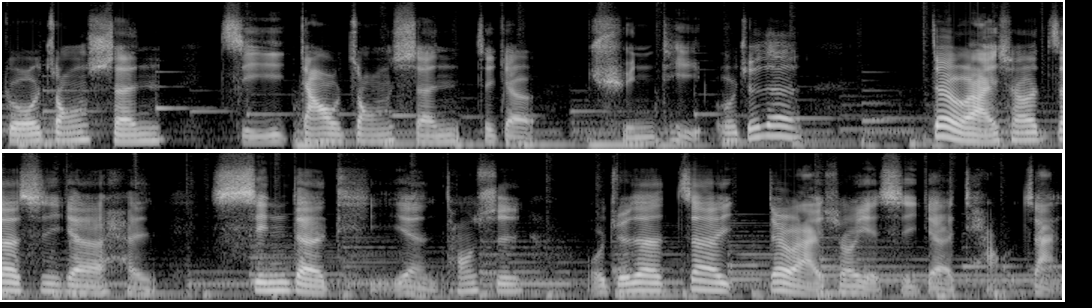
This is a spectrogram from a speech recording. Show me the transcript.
国中生及高中生这个群体。我觉得对我来说这是一个很新的体验，同时。我觉得这对我来说也是一个挑战，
